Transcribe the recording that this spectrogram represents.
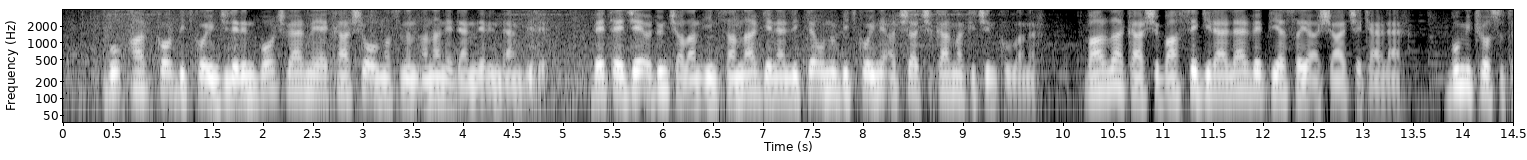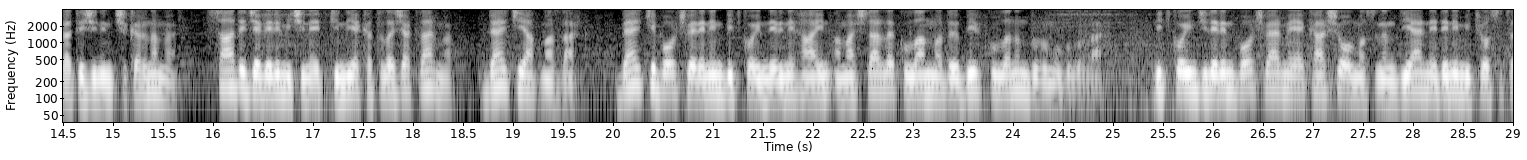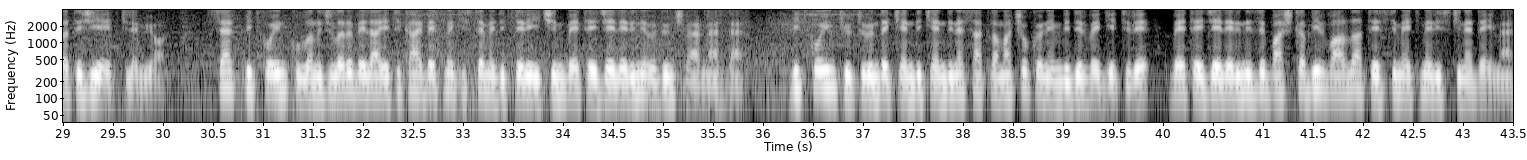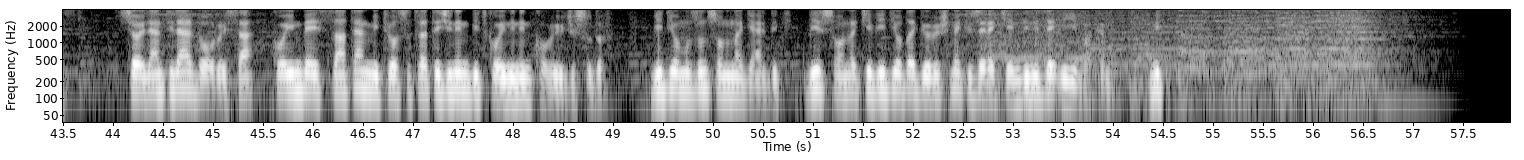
Bu, hardcore Bitcoin'cilerin borç vermeye karşı olmasının ana nedenlerinden biri. BTC ödünç alan insanlar genellikle onu Bitcoin'i açığa çıkarmak için kullanır. Varlığa karşı bahse girerler ve piyasayı aşağı çekerler. Bu MicroStrategy'nin çıkarına mı? Sadece verim için etkinliğe katılacaklar mı? Belki yapmazlar. Belki borç verenin Bitcoin'lerini hain amaçlarla kullanmadığı bir kullanım durumu bulurlar. Bitcoin'cilerin borç vermeye karşı olmasının diğer nedeni MicroStrategy'yi etkilemiyor. Sert Bitcoin kullanıcıları velayeti kaybetmek istemedikleri için BTC'lerini ödünç vermezler. Bitcoin kültüründe kendi kendine saklama çok önemlidir ve getiri, BTC'lerinizi başka bir varlığa teslim etme riskine değmez. Söylentiler doğruysa, Coinbase zaten MicroStrategy'nin Bitcoin'inin koruyucusudur. Videomuzun sonuna geldik. Bir sonraki videoda görüşmek üzere kendinize iyi bakın.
